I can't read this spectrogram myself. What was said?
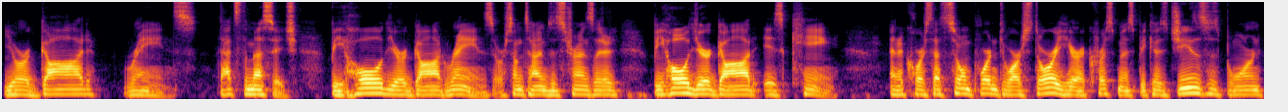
your God reigns. That's the message. Behold, your God reigns. Or sometimes it's translated, Behold, your God is king. And of course, that's so important to our story here at Christmas because Jesus is born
